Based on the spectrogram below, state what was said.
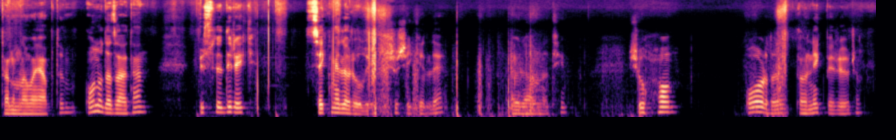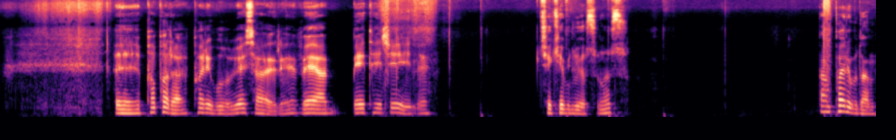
tanımlama yaptım. Onu da zaten üstte direkt sekmeler oluyor. Şu şekilde. Öyle anlatayım. Şu home orada örnek veriyorum. E, Papara, Paribu vesaire veya BTC ile çekebiliyorsunuz. Ben Paribu'dan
